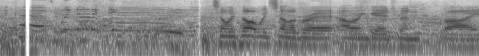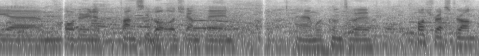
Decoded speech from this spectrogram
because we got it So we thought we'd celebrate our engagement by um, ordering a fancy bottle of champagne. And we've come to a posh restaurant.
